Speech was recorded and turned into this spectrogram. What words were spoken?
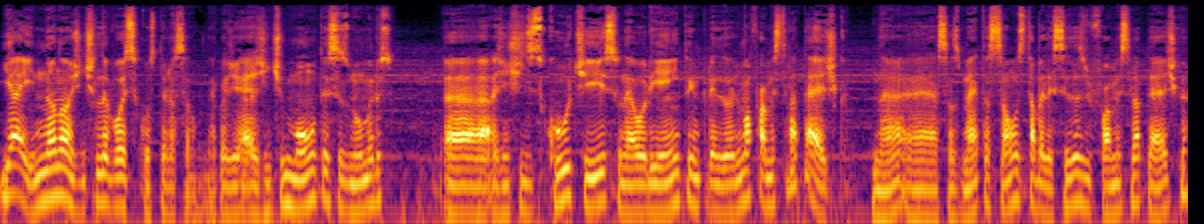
E aí? Não, não, a gente levou isso em consideração. Né? A gente monta esses números Uh, a gente discute isso, né, orienta o empreendedor de uma forma estratégica. Né? É, essas metas são estabelecidas de forma estratégica,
